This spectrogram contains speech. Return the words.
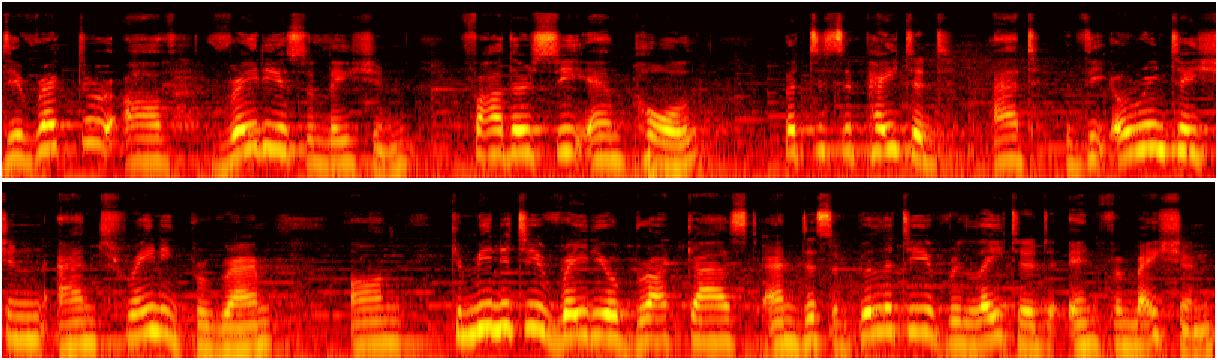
Director of Radio Salesian, Father C.M. Paul, participated at the orientation and training program on community radio broadcast and disability related information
